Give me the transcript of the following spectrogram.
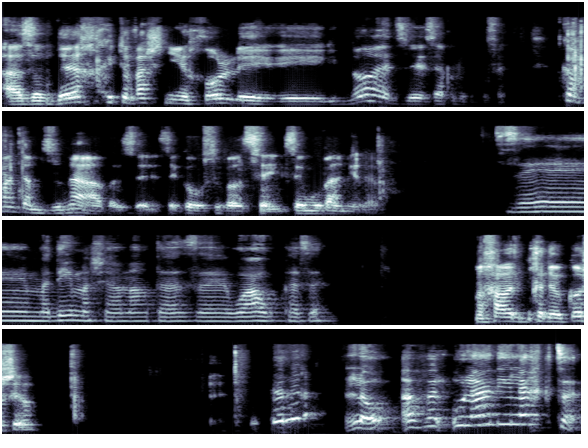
אז הדרך הכי טובה שאני יכול אה, למנוע את זה, זה הפעילות גופנית. כמובן גם תזונה, אבל זה, זה goes without saying, זה מובן מאליו. זה מדהים מה שאמרת, זה וואו כזה. מחר את בחדר כושר? לא, אבל אולי אני אלך קצת.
